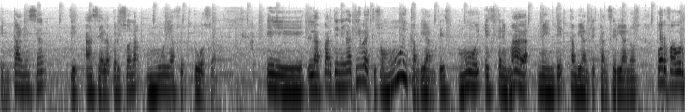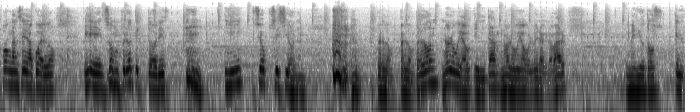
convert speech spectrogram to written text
en cáncer eh, hace a la persona muy afectuosa. La parte negativa es que son muy cambiantes, muy extremadamente cambiantes cancerianos. Por favor, pónganse de acuerdo eh, son protectores y se obsesionan. perdón, perdón, perdón, no lo voy a editar, no lo voy a volver a grabar. Me dio tos el,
